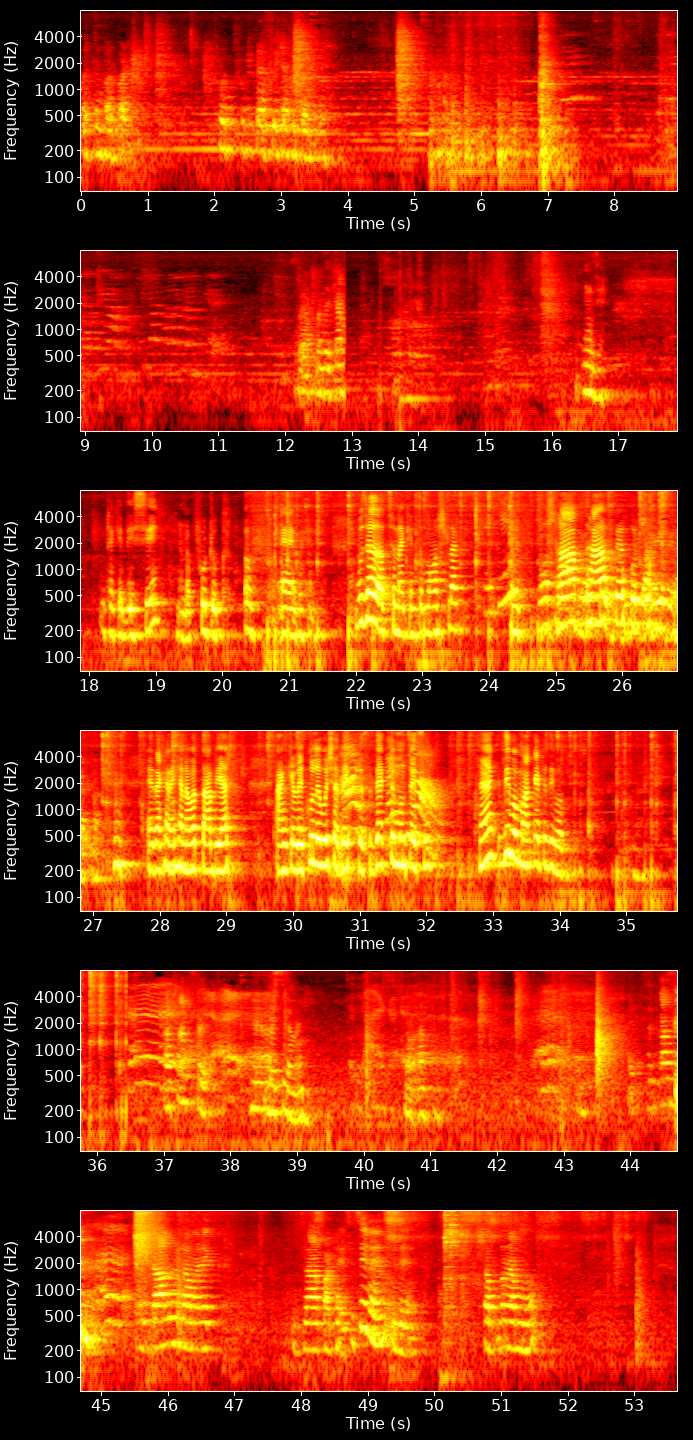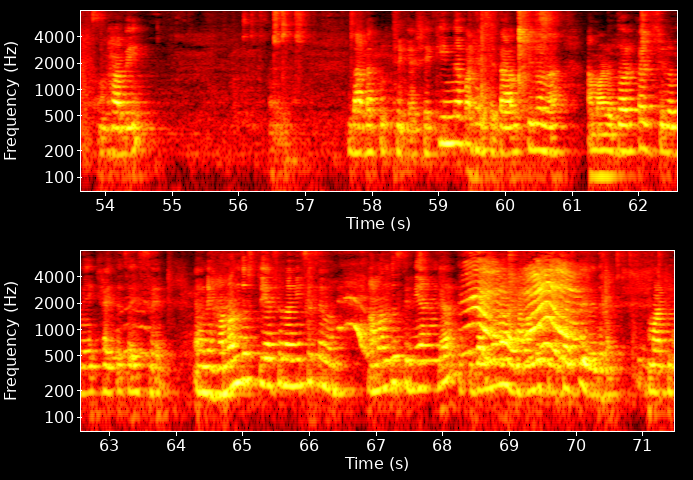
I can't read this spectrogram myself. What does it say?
কতক্ষণ পর পর ফুট ফুট করে ফুটা ফুটে এবার আপনাদেরকে যে, এটাকে দিছি, এটা ফুটুক। ও এই দেখেন, বোঝা যাচ্ছে না কিন্তু মশলা। মানে ধাপ ধাপ এই দেখেন, এখানে আবার তাবিয়ার আঙ্কেলের কুলে বসে দেখতেছে। দেখতে মন চাইছে। হ্যাঁ দিব মা, কেটে দিব। আস্তে হ্যাঁ না আমার এক যা পাঠাইছে দাদাপুর থেকে সে কিনা পাঠাইছে, ডাল ছিল না, আমার দরকার ছিল, মেয়ে খাইতে চাইছে। এই হামানদস্তি আছে না নিচে যেন হামানদস্তি নিয়ে হয় মাটি।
